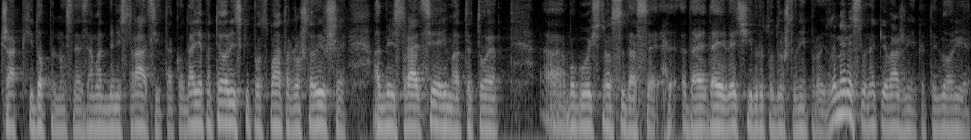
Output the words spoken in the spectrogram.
čak i doprinos, ne znam, administraciji i tako dalje. Pa teorijski posmatrano što više administracije imate, to je a, mogućnost da, se, da, je, da je veći brutodruštveni proizvod. Za mene su neke važnije kategorije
